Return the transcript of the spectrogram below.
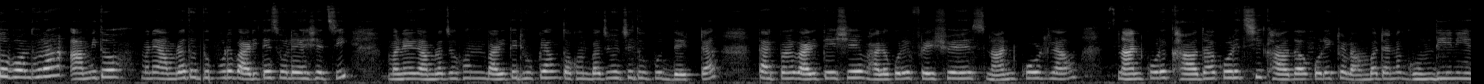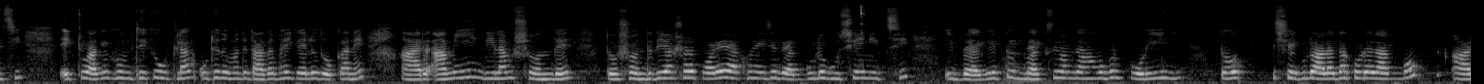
তো বন্ধুরা আমি তো মানে আমরা তো দুপুরে বাড়িতে চলে এসেছি। মানে আমরা যখন বাড়িতে ঢুকলাম তখন বাজে হচ্ছে দুপুর দেড়টা। তারপরে বাড়িতে এসে ভালো করে ফ্রেশ হয়ে স্নান করলাম। স্নান করে খাওয়া দাওয়া করেছি। খাওয়া দাওয়া করে একটা লম্বা টানা ঘুম দিয়ে নিয়েছি। একটু আগে ঘুম থেকে উঠলাম। উঠে তোমাদের দাদাভাই গেল দোকানে। আর আমি দিলাম সন্ধে। তো সন্ধে দিয়ে আসার পরে এখন এই যে ব্যাগগুলো গুছিয়ে নিচ্ছি। এই ব্যাগের তো ম্যাক্সিমাম জামা কাপড় পরেই নি। তো সেগুলো আলাদা করে রাখব। আর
